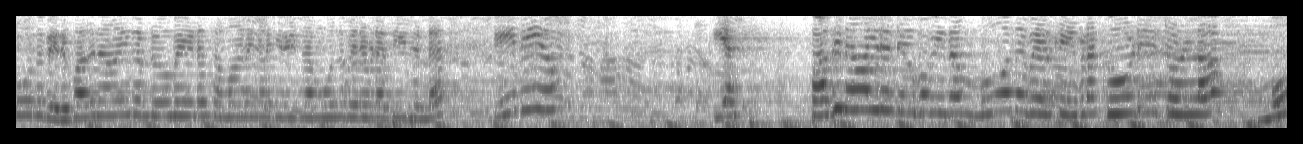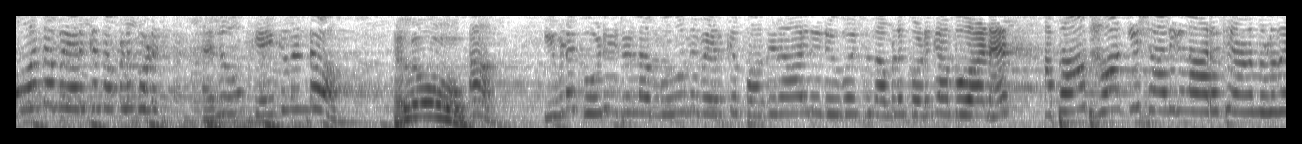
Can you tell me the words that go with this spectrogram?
മൂന്ന് പേര്. പതിനായിരം രൂപയുടെ സമ്മാനങ്ങൾ കിട്ടിയിട്ടുള്ള മൂന്ന് പേര് ഇവിടെ എത്തിയിട്ടുണ്ട്. ഇനിയും യെസ് പതിനായിരം രൂപ വീതം മൂന്ന് പേർക്ക് ഇവിടെ കൂടിയിട്ടുള്ള മൂന്ന് പേർക്ക് നമ്മൾ കൊടു ഹലോ കേൾക്കുന്നുണ്ടോ? ഹലോ ആ ഇവിടെ കൂടിയിട്ടുള്ള മൂന്ന് പേർക്ക് പതിനായിരം രൂപ വെച്ച് നമ്മൾ കൊടുക്കാൻ പോവാണ്. അപ്പൊ ആ ഭാഗ്യശാലികൾ ആരൊക്കെയാണെന്നുള്ളത്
